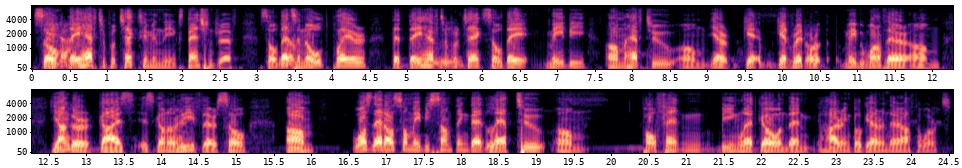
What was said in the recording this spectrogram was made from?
so yeah. they have to protect him in the expansion draft. So that's yep. an old player that they have mm-hmm. to protect. So they maybe um, have to um, yeah get get rid or maybe one of their um, younger guys is gonna right. leave there. So um, was that also maybe something that led to um, Paul Fenton being let go and then hiring Bill Guerin there afterwards?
